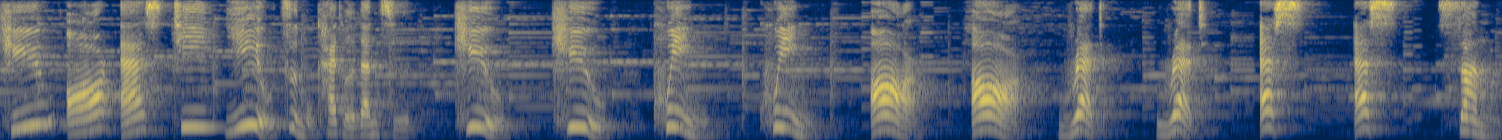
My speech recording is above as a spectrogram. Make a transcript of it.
Q R S T U 字母开头的单词。Q Q Queen Queen R R Red red, s s sun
